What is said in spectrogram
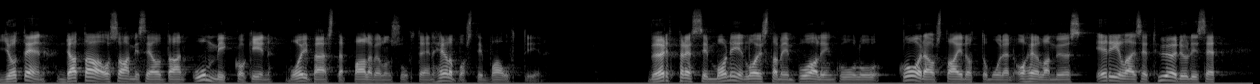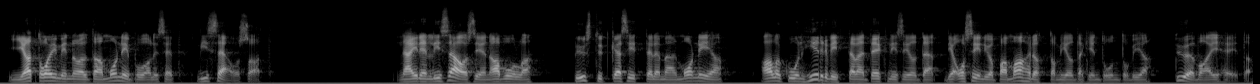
joten dataosaamiseltaan ummikkokin voi päästä palvelun suhteen helposti vauhtiin. WordPressin moniin loistavin puoliin kuuluu koodaustaidottomuuden ohella myös erilaiset hyödylliset ja toiminnoiltaan monipuoliset lisäosat. Näiden lisäosien avulla pystyt käsittelemään monia alkuun hirvittävän teknisiltä ja osin jopa mahdottomiltakin tuntuvia työvaiheita.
